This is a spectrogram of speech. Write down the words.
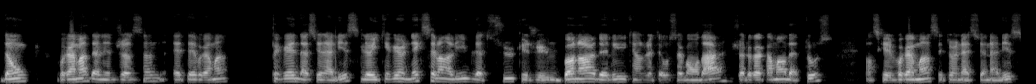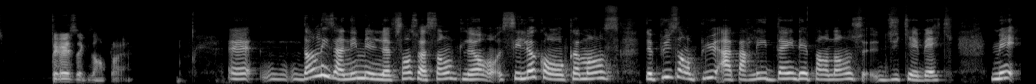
donc, vraiment, Daniel Johnson était vraiment très nationaliste. Il a écrit un excellent livre là-dessus que j'ai eu le bonheur de lire quand j'étais au secondaire. Je le recommande à tous parce que vraiment, c'est un nationaliste très exemplaire. Euh, dans les années 1960, c'est là qu'on commence de plus en plus à parler d'indépendance du Québec. Mais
